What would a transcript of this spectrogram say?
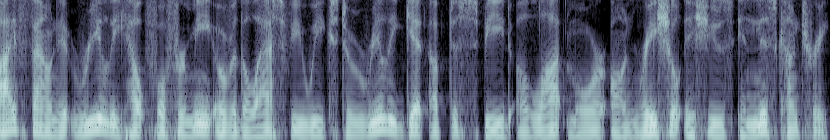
I've found it really helpful for me over the last few weeks to really get up to speed a lot more on racial issues in this country.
